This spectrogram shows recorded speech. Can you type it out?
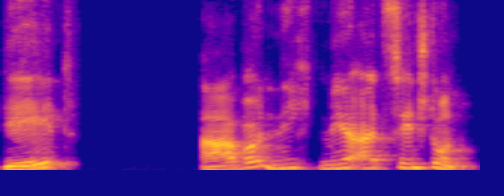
geht, aber nicht mehr als zehn Stunden.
